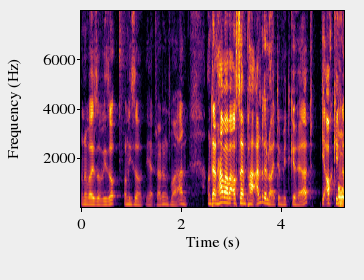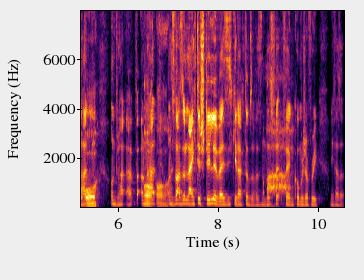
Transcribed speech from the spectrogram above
Und dann war ich so, wieso? Und ich so, ja, schaut uns mal an. Und dann haben aber auch so ein paar andere Leute mitgehört, die auch Kinder Oh, hatten. oh. Und, und, Oh, und, oh. und es war so leichte Stille, weil sie sich gedacht haben, so, was ist denn das für, für ein komischer Freak? Und ich war so,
